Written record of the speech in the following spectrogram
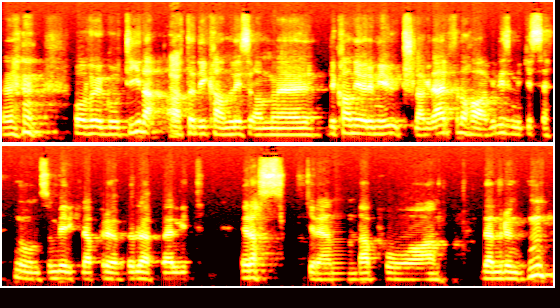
over god tid. Da. Ja. At de kan liksom eh, Det kan gjøre mye utslag der. For nå har vi liksom ikke sett noen som virkelig har prøvd å løpe litt raskere enn da på den runden.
